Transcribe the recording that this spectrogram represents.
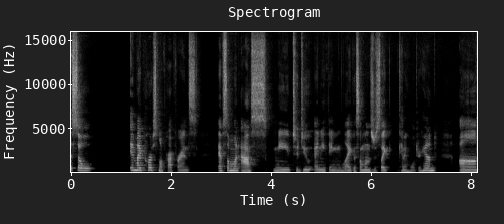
so in my personal preference if someone asks me to do anything like if someone's just like can i hold your hand um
